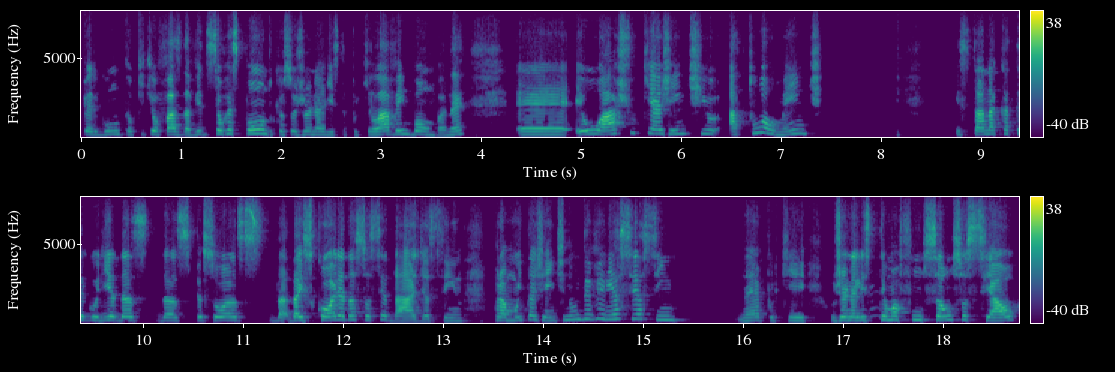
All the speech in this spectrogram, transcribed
pergunta o que, que, eu faço da vida, se eu respondo que eu sou jornalista, porque lá vem bomba, né? É, eu acho que a gente atualmente está na categoria das, das pessoas da, da escória da sociedade, assim, para muita gente não deveria ser assim, né? Porque o jornalista tem uma função social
